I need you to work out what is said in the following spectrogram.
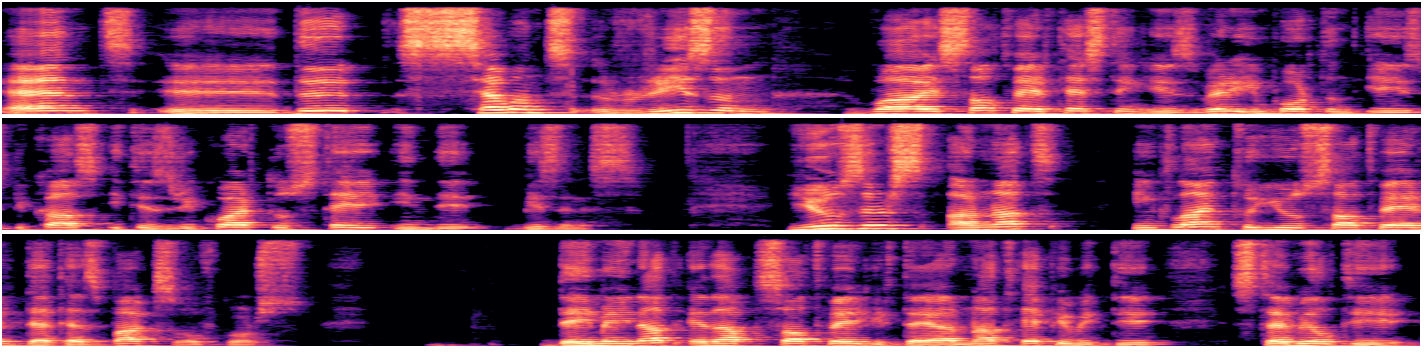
And uh, the seventh reason why software testing is very important is because it is required to stay in the business. Users are not inclined to use software that has bugs, of course. They may not adopt software if they are not happy with the stability,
